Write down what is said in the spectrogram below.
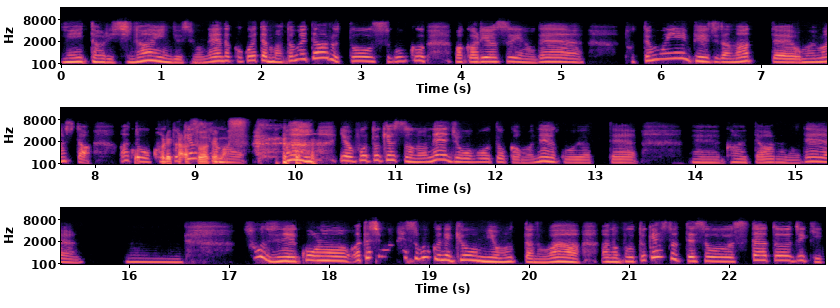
見たりしないんですよね。だからこうやってまとめてあると、すごくわかりやすいので、とってもいいページだなって思いました。あと、ここれから育てます。いや、ポッドキャストのね、情報とかもね、こうやって、えー書いてあるので、うん、そうですね、この、私もね、すごくね、興味を持ったのは、あの、ポッドキャストってそう、スタート時期っ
